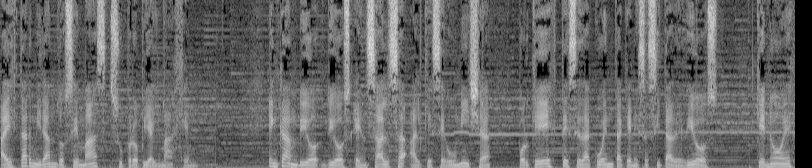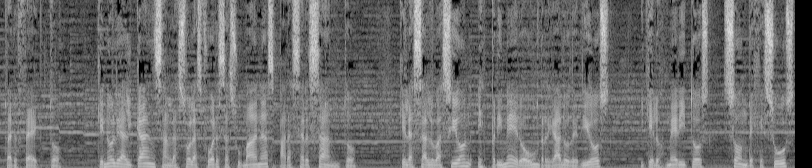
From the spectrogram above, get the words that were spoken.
a estar mirándose más su propia imagen. En cambio, Dios ensalza al que se humilla porque éste se da cuenta que necesita de Dios, que no es perfecto, que no le alcanzan las solas fuerzas humanas para ser santo, que la salvación es primero un regalo de Dios y que los méritos son de Jesús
